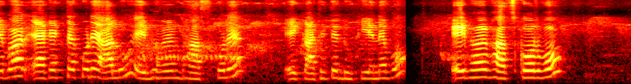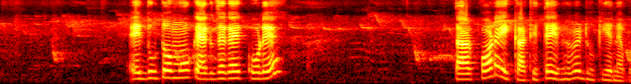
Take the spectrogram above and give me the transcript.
এবার এক একটা করে আলু এইভাবে ভাজ করে এই কাঠিতে ঢুকিয়ে নেব। এইভাবে ভাজ করব। এই দুটো মুখ এক জায়গায় করে তারপর এই কাঠিতে এইভাবে ঢুকিয়ে নেব।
